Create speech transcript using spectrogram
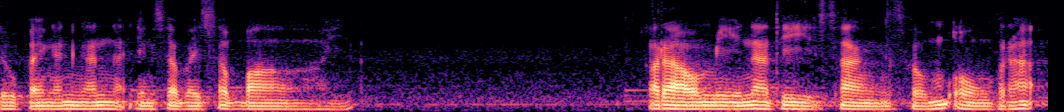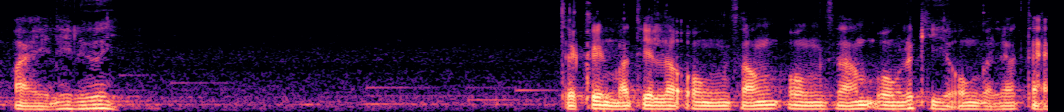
ดูไปงั้นๆอย่างสบายสบาย เรามีหน้าที่สั่งสมองค์พระไปเรื่อยๆ จะขึ้นมาทีละองค์สององค์สามองค์หรือกี่องค์ก็แล้วแต่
